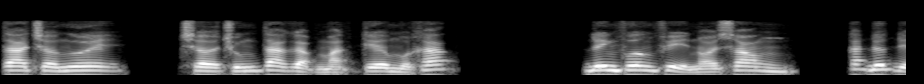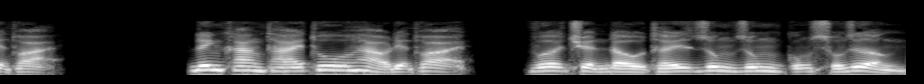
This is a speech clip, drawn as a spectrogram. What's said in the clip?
Ta chờ ngươi, chờ chúng ta gặp mặt kia một khắc. Đinh Phương Phỉ nói xong, cắt đứt điện thoại. Đinh Khang Thái thu hảo điện thoại, vừa chuyển đầu thấy Dung Dung cũng xuống giường,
